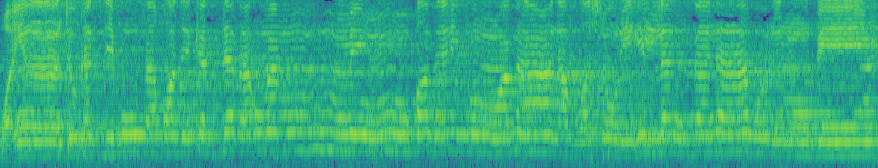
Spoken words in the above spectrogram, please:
وإن تكذبوا فقد كذب أمم من قبلكم وما على الرسول إلا البلاغ المبين.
